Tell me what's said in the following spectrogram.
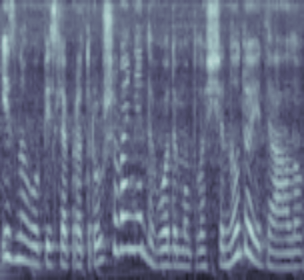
І знову після протрушування доводимо площину до ідеалу.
